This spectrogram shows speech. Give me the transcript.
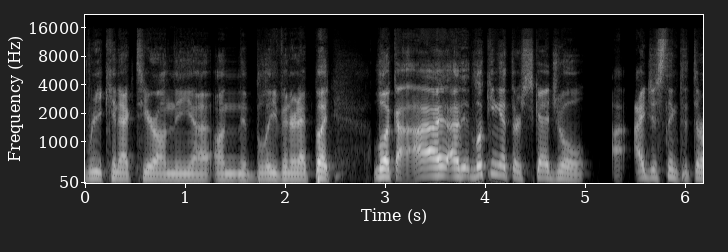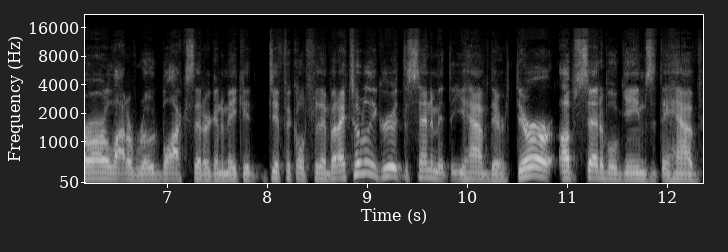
reconnect here on the uh, on the Bleav Internet. But look, I, I looking at their schedule, I just think that there are a lot of roadblocks that are going to make it difficult for them. But I totally agree with the sentiment that you have there. There are upsettable games that they have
